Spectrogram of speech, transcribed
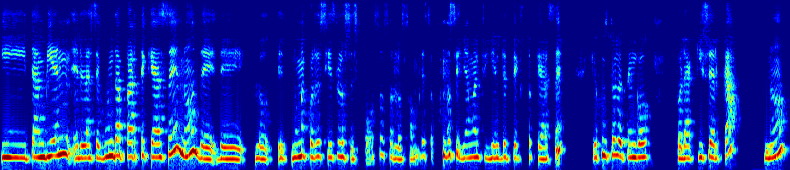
Y también en la segunda parte que hace, ¿no? De, de lo, eh, no me acuerdo si es los esposos o los hombres o cómo se llama el siguiente texto que hace, que justo lo tengo por aquí cerca, ¿no?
